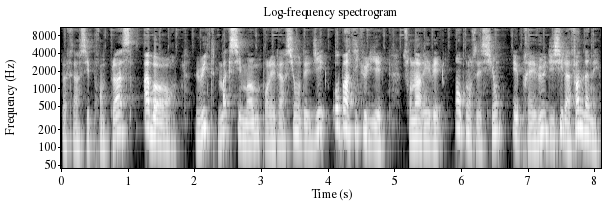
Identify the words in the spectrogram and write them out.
peuvent ainsi prendre place à bord, 8 maximum pour les versions dédiées aux particuliers. Son arrivée en concession est prévue d'ici la fin de l'année.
